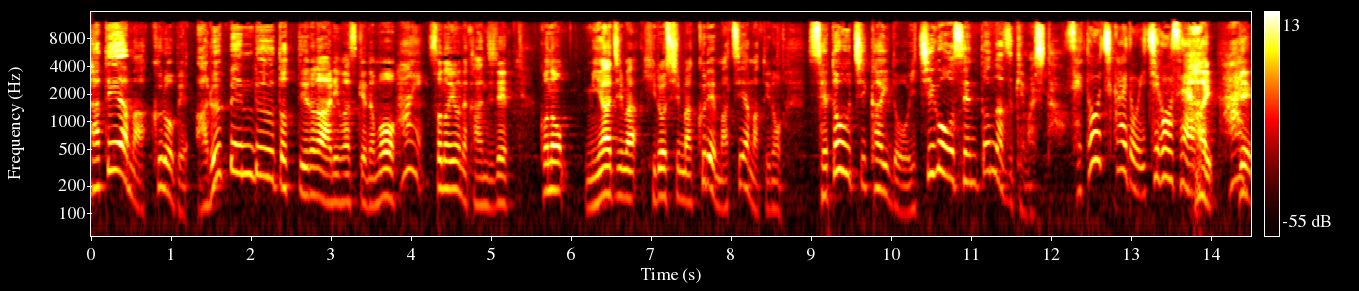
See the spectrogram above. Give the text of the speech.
立山黒部アルペンルートっていうのがありますけども、はい、そのような感じでこの宮島広島呉松山というのを瀬戸内街道1号線と名付けました。瀬戸内街道1号線。はい、はい、で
